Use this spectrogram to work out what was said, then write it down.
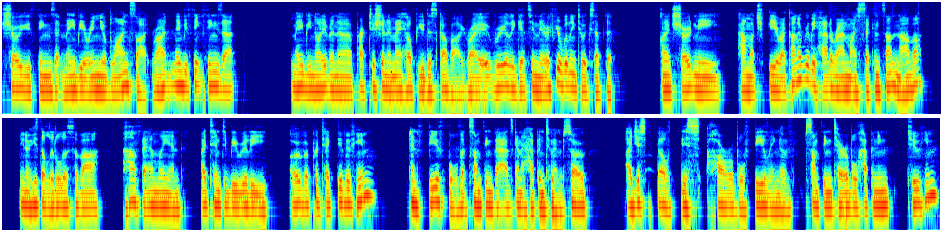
show you things that maybe are in your blind sight, right? Maybe th- things that maybe not even a practitioner may help you discover, right? It really gets in there if you're willing to accept it. And it showed me how much fear I kind of really had around my second son, Nava. You know, he's the littlest of our, our family, and I tend to be really overprotective of him and fearful that something bad's going to happen to him. So I just felt this horrible feeling of something terrible happening to him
